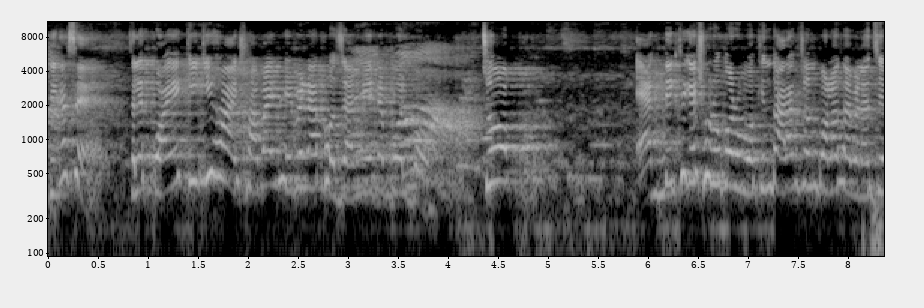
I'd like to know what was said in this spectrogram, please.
ঠিক আছে? তাহলে কয়ে কি কি হয় সবাই ভেবে রাখো যে আমি এটা বলব। চোখ একদিক থেকে শুরু করব, কিন্তু আরেকজন বলা যাবে না, যে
